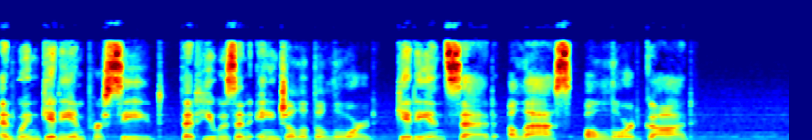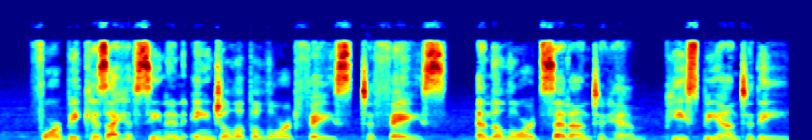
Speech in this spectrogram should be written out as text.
and when Gideon perceived that he was an angel of the Lord, Gideon said, Alas, O Lord God! For because I have seen an angel of the Lord face to face, and the Lord said unto him, Peace be unto thee,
